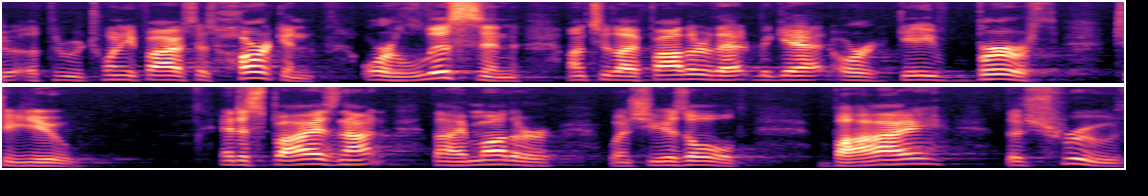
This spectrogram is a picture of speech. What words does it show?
uh, through 25 says, Hearken or listen unto thy father that begat or gave birth to you, and despise not thy mother when she is old. Buy the truth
